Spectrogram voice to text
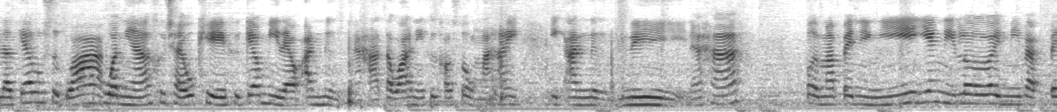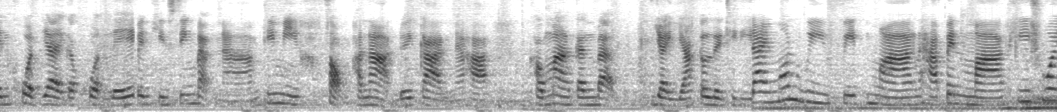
แล้วแก้วรู้สึกว่าวันนี้คือใช้โอเค คือแก้วมีแล้วอันหนึ่งนะคะ แต่ว่าอันนี้คือเขาส่งมาให้อีกอันหนึ่งนี่นะคะ เปิดมาเป็นอย่างนี้เยี่ยงนี้เลย มีแบบเป็นขวดใหญ่กับขวดเล็ก เป็นคินซิ่งแบบน้ำที่มี 2 ขนาดด้วยกันนะคะ เขามากันแบบใหญ่ยักษ์กันเลยทีเดียว Diamond V Fit Mark นะคะ เป็นมาร์คที่ช่วย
